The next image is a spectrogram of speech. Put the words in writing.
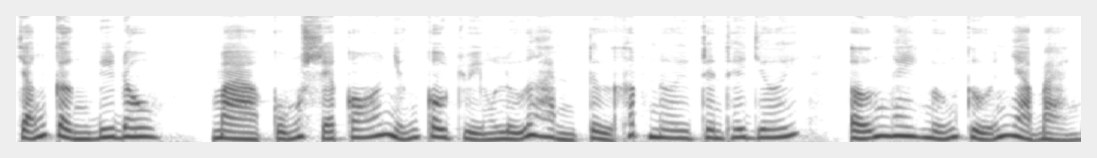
chẳng cần đi đâu mà cũng sẽ có những câu chuyện lữ hành từ khắp nơi trên thế giới ở ngay ngưỡng cửa nhà bạn.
